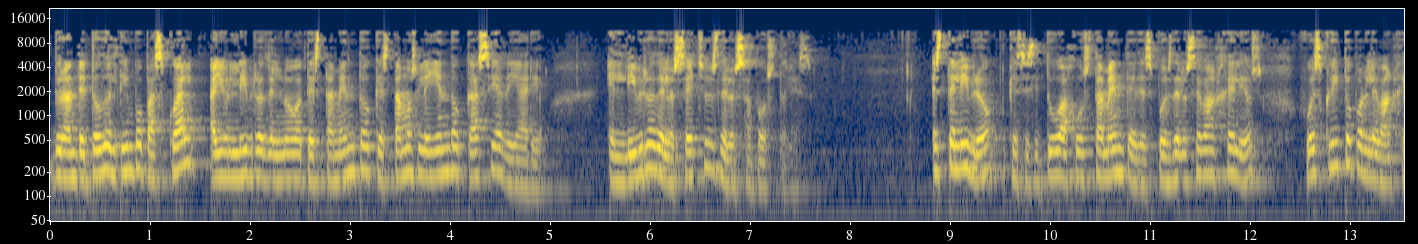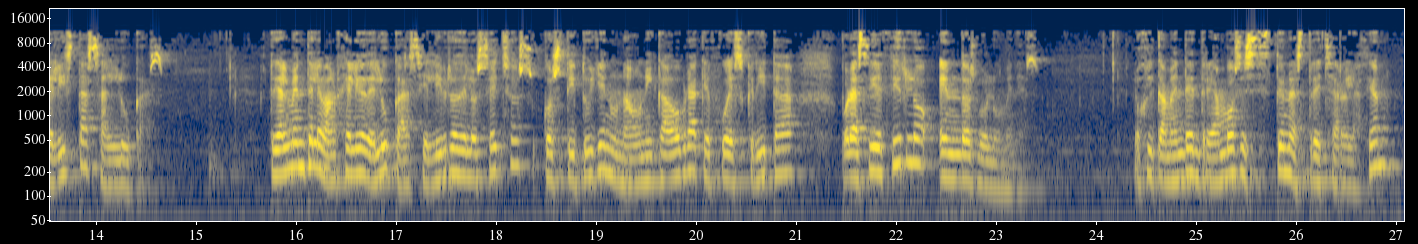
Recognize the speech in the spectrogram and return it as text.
Durante todo el tiempo pascual hay un libro del Nuevo Testamento que estamos leyendo casi a diario, el libro de los Hechos de los Apóstoles. Este libro, que se sitúa justamente después de los Evangelios, fue escrito por el evangelista San Lucas. Realmente el Evangelio de Lucas y el libro de los Hechos constituyen una única obra que fue escrita, por así decirlo, en dos volúmenes. Lógicamente entre ambos existe una estrecha relación,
